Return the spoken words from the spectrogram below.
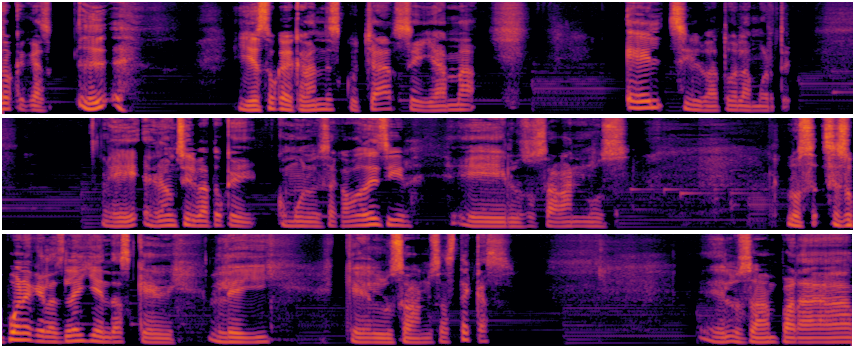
y eso que acaban de escuchar se llama El Silbato de la Muerte. Eh, era un silbato que, como les acabo de decir, eh, los usaban los, los... Se supone que las leyendas que leí que lo usaban los aztecas. Eh, lo usaban para...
